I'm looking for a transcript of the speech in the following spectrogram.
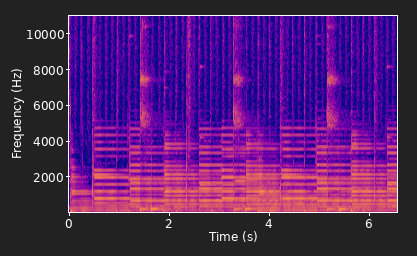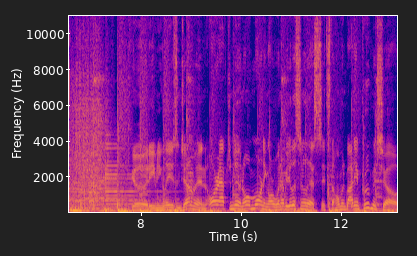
Good evening, ladies and gentlemen, or afternoon, or morning, or whenever you listen to this. It's the Home and Body Improvement Show.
